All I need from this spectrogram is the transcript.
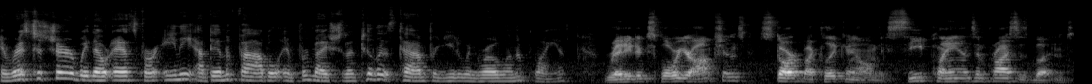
And rest assured, we don't ask for any identifiable information until it's time for you to enroll in a plan. Ready to explore your options? Start by clicking on the See Plans and Prices buttons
